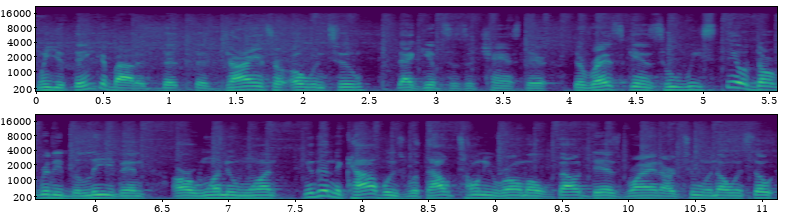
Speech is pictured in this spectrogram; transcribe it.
When you think about it, the, the Giants are 0 2. That gives us a chance there. The Redskins, who we still don't really believe in, are 1 1. And then the Cowboys, without Tony Romo, without Dez Bryant, are 2 0. And so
